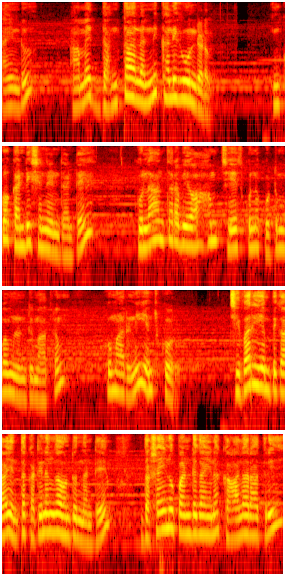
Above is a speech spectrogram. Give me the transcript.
అండ్ ఆమె దంతాలన్నీ కలిగి ఉండడం. ఇంకో కండిషన్ ఏంటంటే కులాంతర వివాహం చేసుకున్న కుటుంబం నుండి మాత్రం కుమారుని ఎంచుకోరు. చివరి ఎంపిక ఎంత కఠినంగా ఉంటుందంటే దశైను పండుగ అయిన కాలరాత్రి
